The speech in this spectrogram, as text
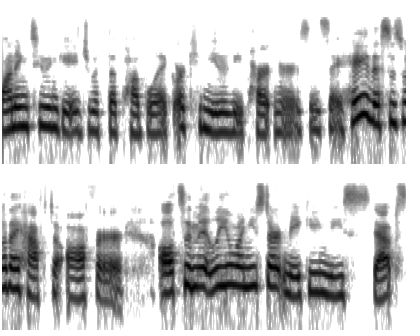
wanting to engage with the public or community partners and say, hey, this is what I have to offer. Ultimately, when you start making these steps,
